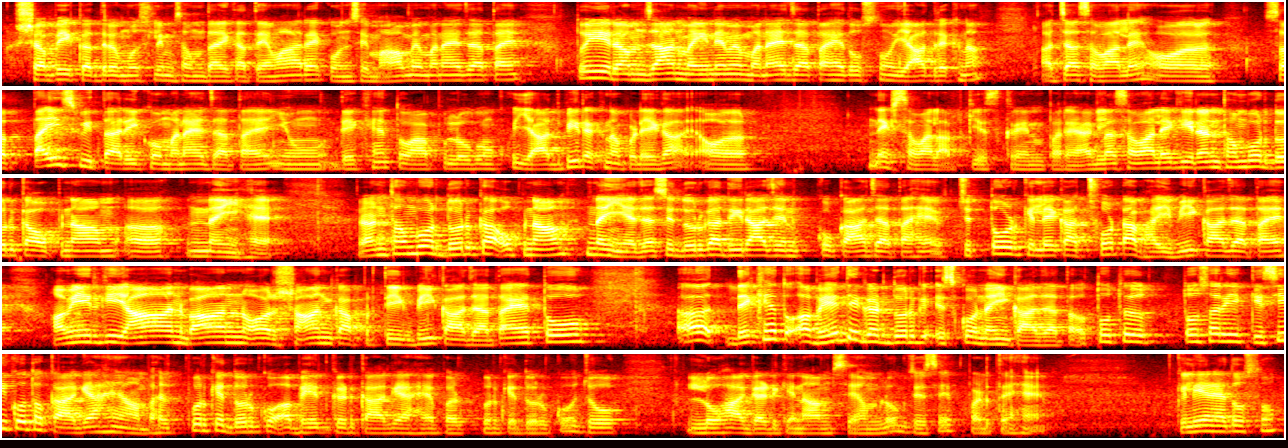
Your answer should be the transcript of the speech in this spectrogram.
शब कद्र मुस्लिम समुदाय का त्यौहार है, कौन से माह में मनाया जाता है? तो ये रमज़ान महीने में मनाया जाता है दोस्तों, याद रखना। अच्छा सवाल है और सत्ताईसवीं तारीख को मनाया जाता है। यूँ देखें तो आप लोगों को याद भी रखना पड़ेगा और नेक्स्ट सवाल आपकी स्क्रीन पर है। अगला सवाल है कि रणथम्बोर दुर्ग का उपनाम नहीं है। रणथम्बोर दुर्ग का उपनाम नहीं है। जैसे दुर्गाधीराज इनको कहा जाता है, चित्तौड़ किले का छोटा भाई भी कहा जाता है, अमीर की आन बान और शान का प्रतीक भी कहा जाता है। तो देखें तो अभेदगढ़ दुर्ग इसको नहीं कहा जाता। तो तो, तो सर ये किसी को तो कहा गया है हाँ भरतपुर के दुर्ग को अभेदगढ़ कहा गया है भरतपुर के दुर्ग को जो लोहागढ़ के नाम से हम लोग जैसे पढ़ते हैं। क्लियर है दोस्तों?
